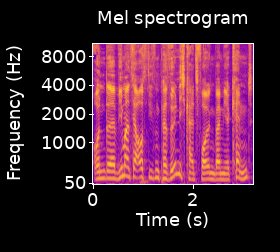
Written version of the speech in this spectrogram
Und äh, wie man es ja aus diesen Persönlichkeitsfolgen bei mir kennt,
